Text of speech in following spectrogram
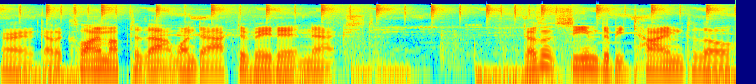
Alright, gotta climb up to that one to activate it next. Doesn't seem to be timed though.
